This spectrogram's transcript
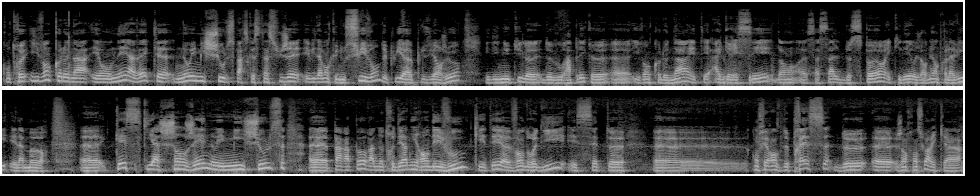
contre Ivan Colonna. Et on est avec euh, Noémie Schulz, parce que c'est un sujet évidemment que nous suivons depuis euh, plusieurs jours. Il est inutile de vous rappeler que Ivan Colonna a été agressé dans sa salle de sport et qu'il est aujourd'hui entre la vie et la mort. Euh, Qu'est-ce qui a changé, Noémie Schulz, euh, par rapport à notre dernier rendez-vous qui était euh, vendredi et cette conférence de presse de euh, Jean-François Ricard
